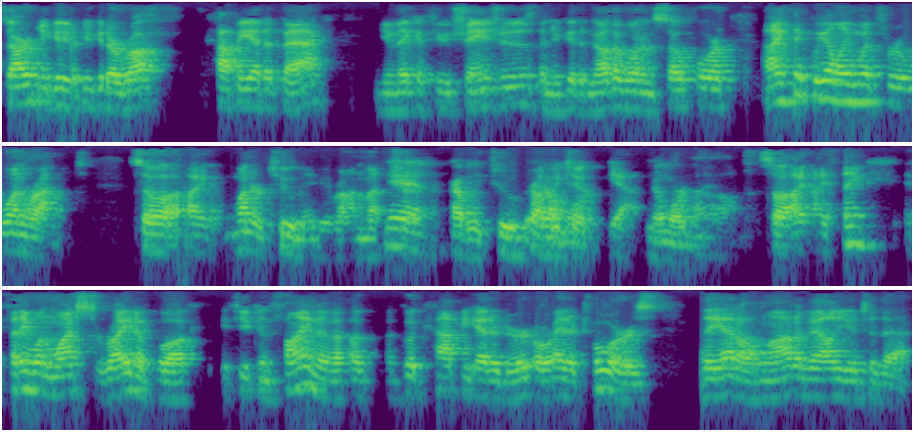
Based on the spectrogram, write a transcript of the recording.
Start, you get, you get a rough copy edit back, you make a few changes, then you get another one and so forth. And I think we only went through one round. So I one or two maybe, Ron. I'm not yeah, sure. probably two. Probably no two. More. Yeah. No more than that. Uh, so I, I, think if anyone wants to write a book, if you can find a, a, a, good copy editor or editors, they add a lot of value to that.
